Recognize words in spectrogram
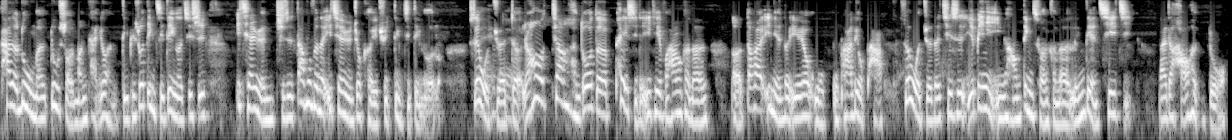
它的入门入手的门槛又很低，比如说定期定额，其实一千元，其实大部分的一千元就可以去定期定额了。所以我觉得，然后像很多的配息的 ETF，他们可能呃大概一年的也有五五趴六趴，所以我觉得其实也比你银行定存可能零点七几来的好很多。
